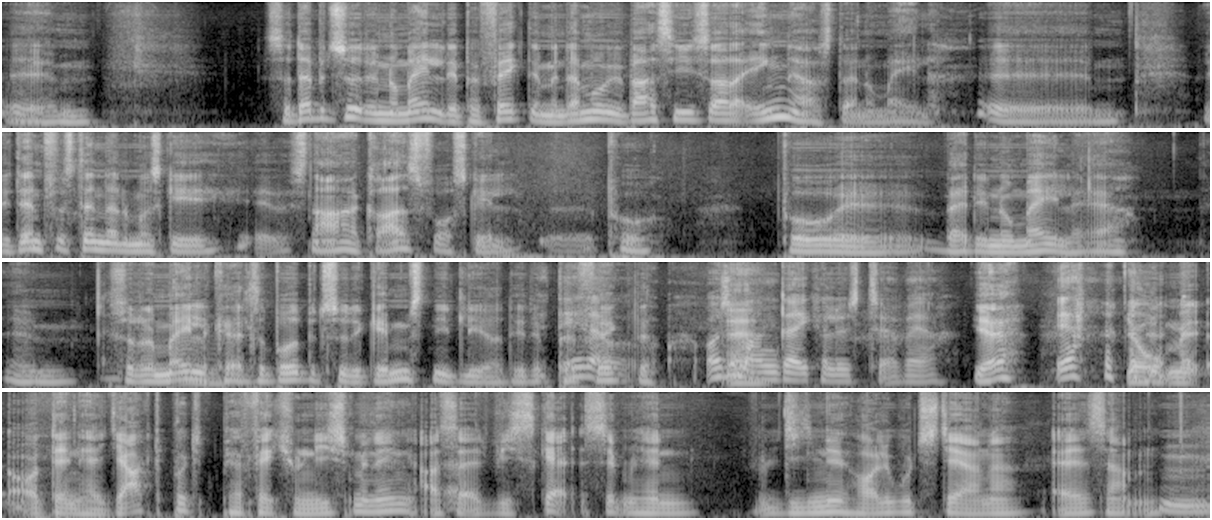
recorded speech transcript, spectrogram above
Øh, så der betyder det normale det perfekte, men der må vi bare sige, så er der ingen af os, der er normale. Øh, i den forstand er det måske øh, snarere gradsforskel øh, på, på øh, hvad det normale er. Øhm, så det normale kan altså både betyde det gennemsnitlige og det, det perfekte. Det er der også ja. mange, der ikke har lyst til at være. Ja. ja. jo, men, og den her jagt på perfektionismen, ikke? altså ja. at vi skal simpelthen ligne Hollywood-stjerner alle sammen, mm.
